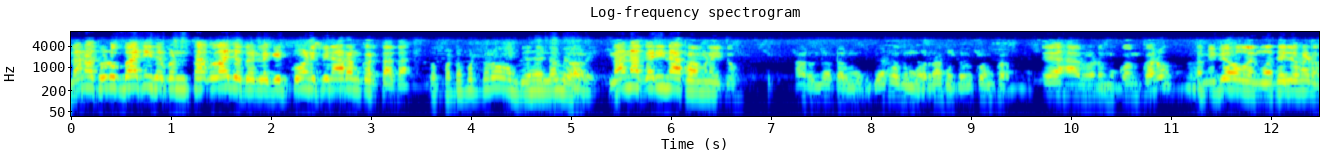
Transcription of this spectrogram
ના ના થોડુંક બાકી છે પણ થાક લાગ્યો તો એટલે ગીત પોણી પીને આરામ કરતા હતા. તો ફટોફટ કરો આમ બેહે નામે આવે. ના ના કરી નાખો હમણાં તો. સારું જો તમે બેઠો તો મોર રાખું તમે કોમ કરો. એ હારું હડો હું કોમ કરું. તમે બેહો હોય મોથે લ્યો હેડો.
